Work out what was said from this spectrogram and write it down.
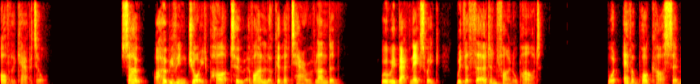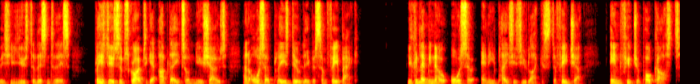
of the capital. So, I hope you've enjoyed part two of our look at the Tower of London. We'll be back next week with the third and final part. Whatever podcast service you use to listen to this, Please do subscribe to get updates on new shows, and also please do leave us some feedback. You can let me know also any places you'd like us to feature in future podcasts,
